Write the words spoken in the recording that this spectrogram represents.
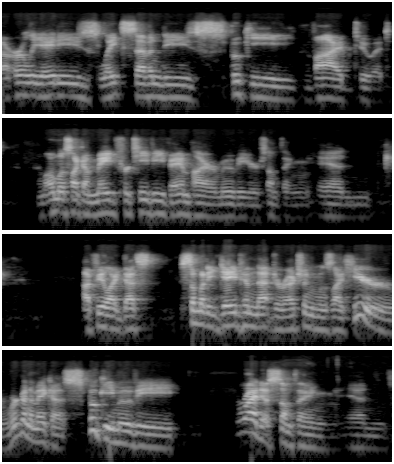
a early 80s late 70s spooky vibe to it almost like a made for tv vampire movie or something. And i feel like that's somebody gave him that direction was like here we're going to make a spooky movie write us something. And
